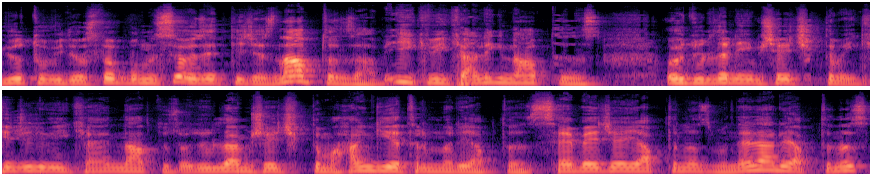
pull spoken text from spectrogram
YouTube videosunda bunu size özetleyeceğiz. Ne yaptınız abi? İlk weekend lig ne yaptınız? Ödülden iyi bir şey çıktı mı? İkinci weekend ne yaptınız? Ödülden bir şey çıktı mı? Hangi yatırımları yaptınız? SBC yaptınız mı? Neler yaptınız?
